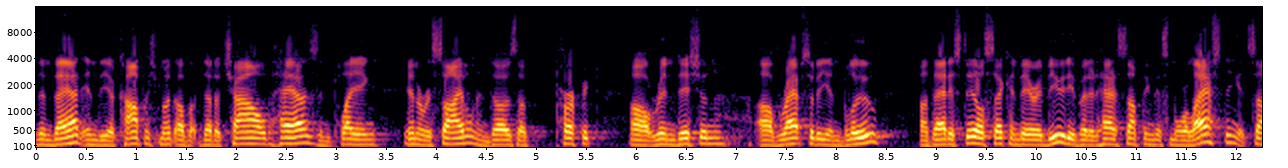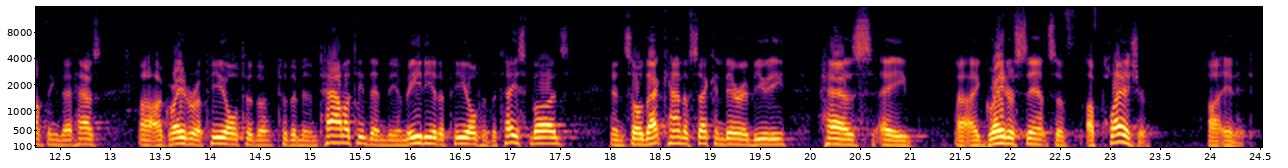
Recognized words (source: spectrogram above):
than that in the accomplishment of, that a child has in playing in a recital and does a perfect uh, rendition of Rhapsody in Blue. Uh, that is still secondary beauty, but it has something that's more lasting. It's something that has uh, a greater appeal to the, to the mentality than the immediate appeal to the taste buds. And so that kind of secondary beauty has a, a greater sense of, of pleasure uh, in it.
